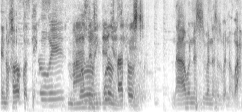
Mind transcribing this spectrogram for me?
enojado contigo, güey. Más de 20 puros años, datos. Ah, bueno, eso es bueno, eso es bueno, va.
